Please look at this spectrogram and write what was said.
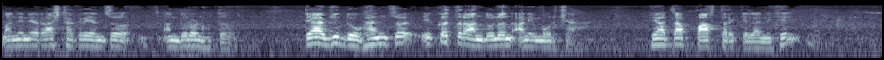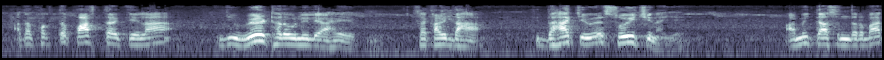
माननीय राज ठाकरे यांचं आंदोलन होतं. त्याऐवजी दोघांचं एकत्र आंदोलन आणि मोर्चा. हे आता पाच तारखेला निघेल. आता फक्त पाच तारखेला जी वेळ ठरवलेली आहे सकाळी दहा ती दहाची वेळ सोयीची नाही आहे आम्ही त्या संदर्भात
